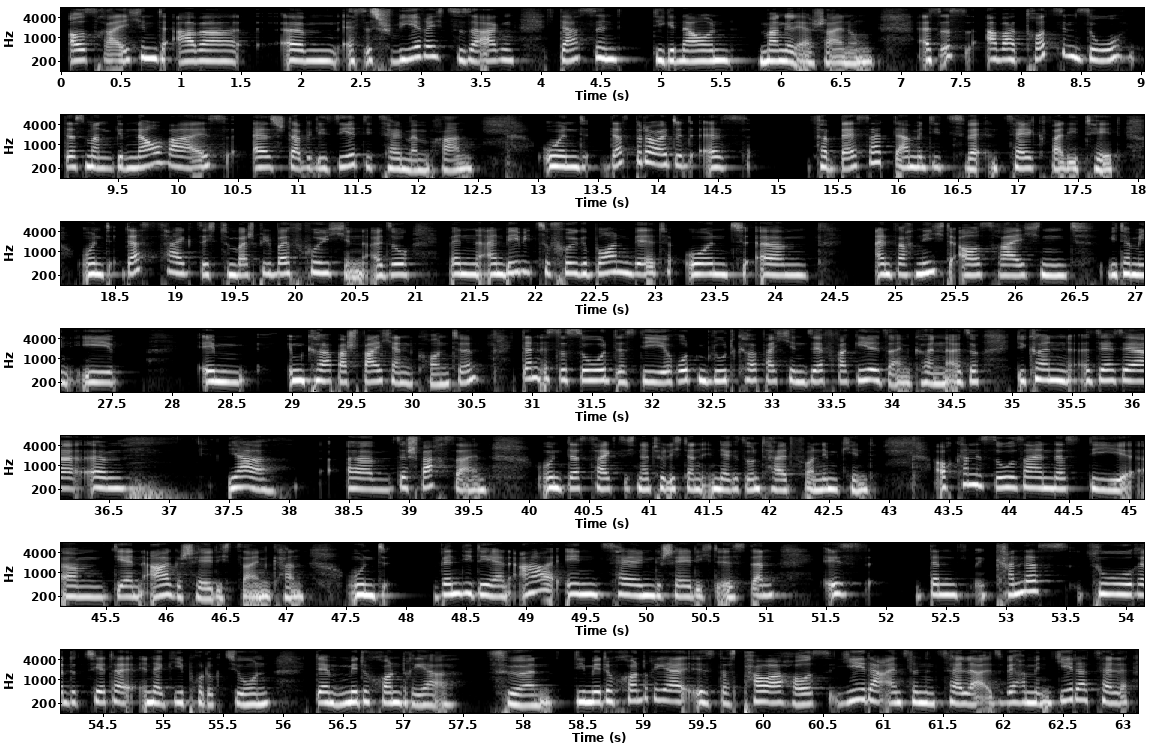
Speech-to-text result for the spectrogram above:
ausreichend, aber ähm, es ist schwierig zu sagen, das sind die genauen Mangelerscheinungen. Es ist aber trotzdem so, dass man genau weiß, es stabilisiert die Zellmembran. Und das bedeutet, es verbessert damit die Zellqualität. Und das zeigt sich zum Beispiel bei Frühchen. Also wenn ein Baby zu früh geboren wird und ähm, einfach nicht ausreichend Vitamin E im, im Körper speichern konnte, dann ist es so, dass die roten Blutkörperchen sehr fragil sein können. Also die können sehr, sehr, ähm, ja, ähm, sehr schwach sein. Und das zeigt sich natürlich dann in der Gesundheit von dem Kind. Auch kann es so sein, dass die ähm, DNA geschädigt sein kann. Und wenn die DNA in Zellen geschädigt ist, dann ist dann kann das zu reduzierter Energieproduktion der Mitochondria führen. Die Mitochondria ist das Powerhouse jeder einzelnen Zelle. Also wir haben in jeder Zelle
